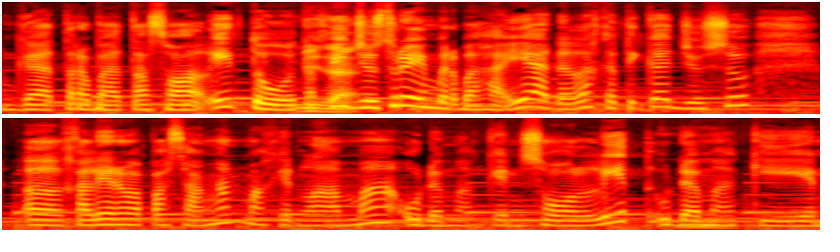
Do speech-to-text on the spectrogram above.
nggak terbatas soal itu tapi Bisa. justru yang berbahaya adalah ketika justru uh, kalian sama pasangan makin lama udah makin solid udah Hmm. makin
